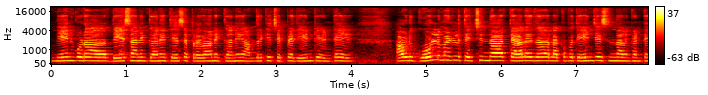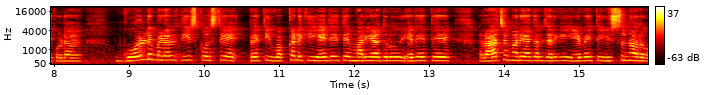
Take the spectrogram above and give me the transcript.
నేను కూడా దేశానికి కానీ దేశ ప్రధానికి కానీ అందరికీ చెప్పేది ఏంటి అంటే ఆవిడ గోల్డ్ మెడల్ తెచ్చిందా తేలేదా లేకపోతే ఏం చేసిందా దానికంటే కూడా గోల్డ్ మెడల్ తీసుకొస్తే ప్రతి ఒక్కళ్ళకి ఏదైతే మర్యాదలు ఏదైతే రాచ మర్యాదలు జరిగి ఏవైతే ఇస్తున్నారో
